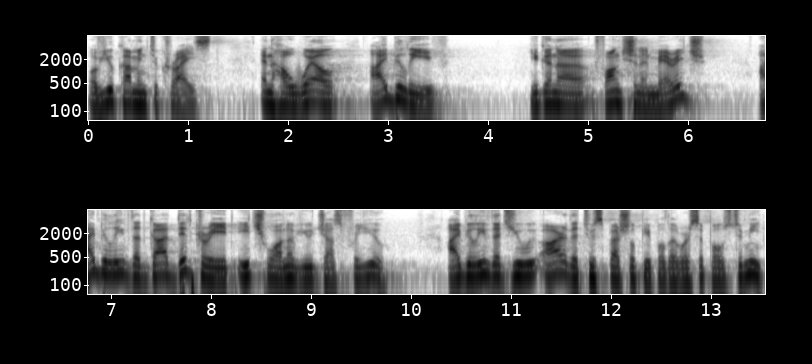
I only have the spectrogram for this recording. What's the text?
of you coming to Christ, and how well I believe you're gonna function in marriage I believe that God did create each one of you just for you. I believe that you are the two special people that we're supposed to meet.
